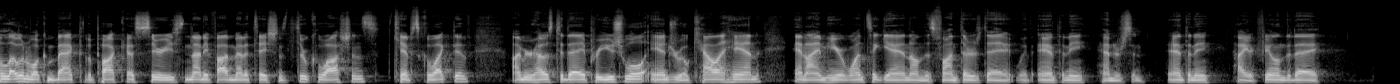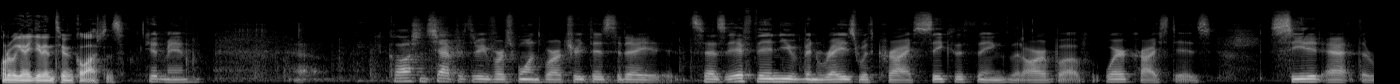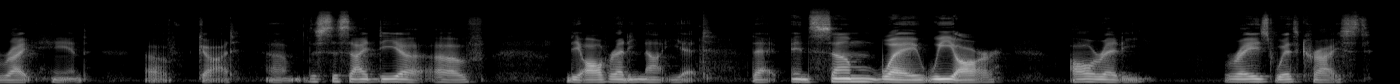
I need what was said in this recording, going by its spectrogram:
Hello and welcome back to the podcast series 95 Meditations through Colossians, Campus Collective. I'm your host today, per usual, Andrew O'Callahan, and I'm here once again on this fine Thursday with Anthony Henderson. Anthony, how you feeling today? What are we going to get into in Colossians? Good man. Uh, Colossians chapter 3, verse 1 is where our truth is today. It says, If then you've been raised with Christ, seek the things that are above, where Christ is, seated at the right hand of God. Um, this this idea of the already not yet, that in some way we are already raised with Christ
